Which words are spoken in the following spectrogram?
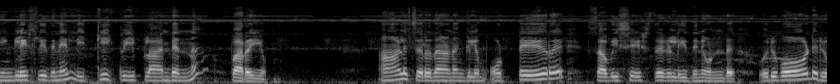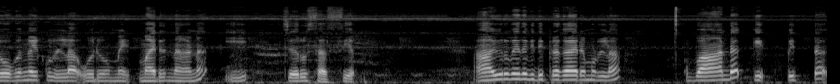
ഇംഗ്ലീഷിൽ ഇതിനെ ലിറ്റിൽ ട്രീ പ്ലാന്റ് എന്ന് പറയും. ആൾ ചെറുതാണെങ്കിലും ഒട്ടേറെ സവിശേഷതകൾ ഇതിനുണ്ട്. ഒരുപാട് രോഗങ്ങൾക്കുള്ള ഒരു മരുന്നാണ് ഈ ചെറു സസ്യം. ആയുർവേദ വിധിപ്രകാരമുള്ള വാദ പിത്ത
